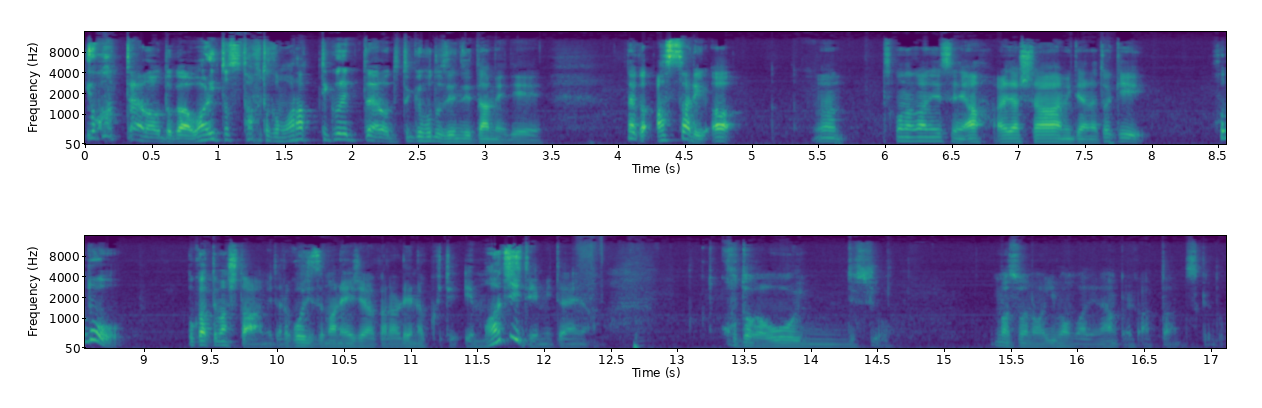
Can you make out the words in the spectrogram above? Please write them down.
よかったやろとか、割とスタッフとかもらってくれてたやろって時ほど全然ダメで、なんかあっさり、あ、うん、こんな感じですね、あ、あれ出した、みたいな時ほど、受かってましたみたいな後日マネージャーから連絡来て、え、マジで？みたいなことが多いんですよ。まあその今まで何回かあったんですけど。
